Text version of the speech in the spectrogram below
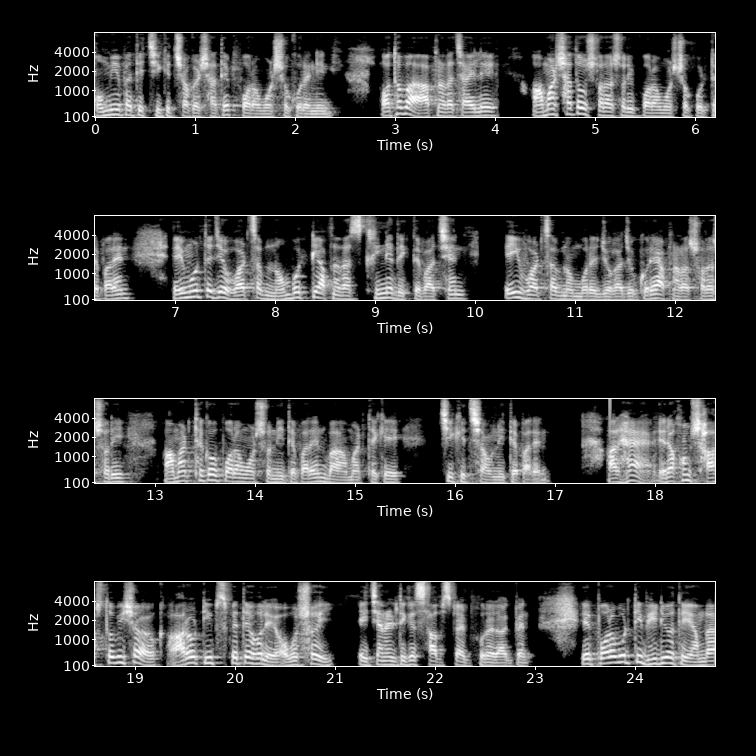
হোমিওপ্যাথি চিকিৎসকের সাথে পরামর্শ করে নিন। অথবা আপনারা চাইলে আমার সাথেও সরাসরি পরামর্শ করতে পারেন। এই মুহূর্তে যে হোয়াটসঅ্যাপ নম্বরটি আপনারা স্ক্রিনে দেখতে পাচ্ছেন, এই হোয়াটসঅ্যাপ নম্বরে যোগাযোগ করে আপনারা সরাসরি আমার থেকেও পরামর্শ নিতে পারেন বা আমার থেকে চিকিৎসাও নিতে পারেন। আর হ্যাঁ এরকম স্বাস্থ্য বিষয়ক আরও টিপস পেতে হলে অবশ্যই এই চ্যানেলটিকে সাবস্ক্রাইব করে রাখবেন। এর পরবর্তী ভিডিওতে আমরা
